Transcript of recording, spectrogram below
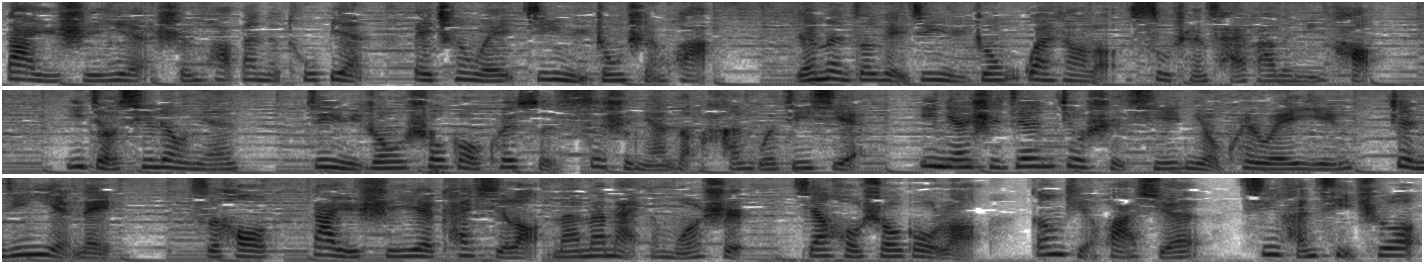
大宇实业神话般的突变，被称为金宇中神话。人们则给金宇中冠上了速成财阀的名号。一九七六年，金宇中收购亏损四十年的韩国机械，一年时间就使其扭亏为盈，震惊业内。此后，大宇实业开启了买买买的模式，先后收购了钢铁化学、新韩汽车、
